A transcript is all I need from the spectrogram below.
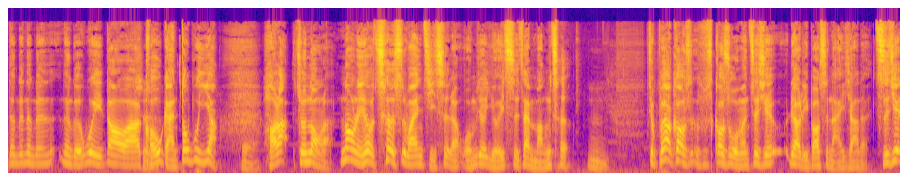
那个那个那个味道啊，口感都不一样。对，好了，就弄了，弄了以后测试完几次了，我们就有一次在盲测，嗯，就不要告诉告诉我们这些料理包是哪一家的，直接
